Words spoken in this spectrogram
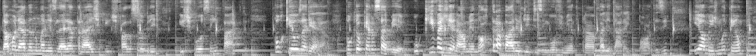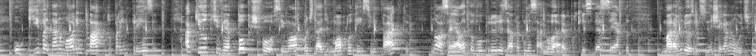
dá uma olhada numa newsletter atrás que a gente fala sobre esforço e impacto. Por que eu usaria ela? Porque eu quero saber o que vai gerar o menor trabalho de desenvolvimento para validar a hipótese e, ao mesmo tempo, o que vai dar o maior impacto para a empresa. Aquilo que tiver pouco esforço e maior quantidade, maior potência e impacto, nossa, é ela que eu vou priorizar para começar agora, porque se der certo, maravilhoso, não preciso nem chegar na última.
